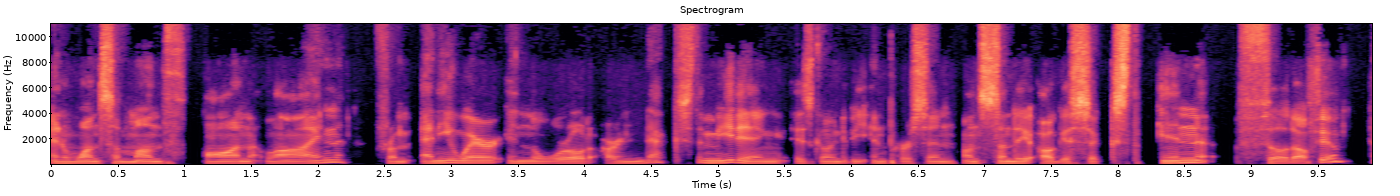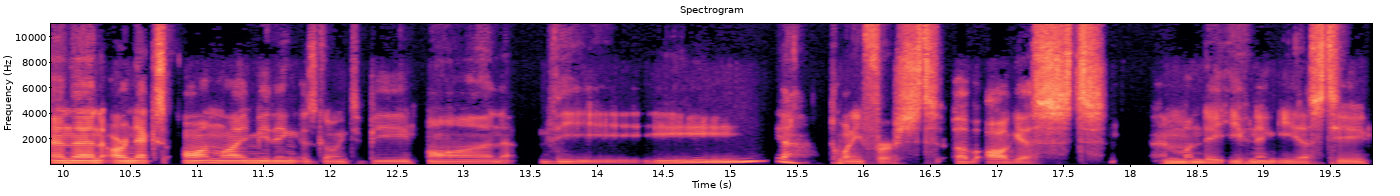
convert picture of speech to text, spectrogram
and once a month online from anywhere in the world. Our next meeting is going to be in person on Sunday, August 6th in Philadelphia. And then our next online meeting is going to be on the 21st of August and Monday evening EST.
